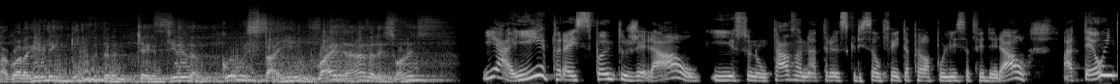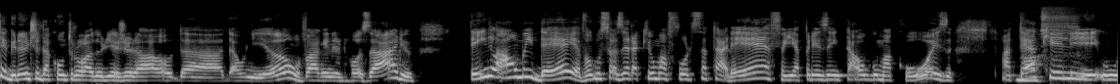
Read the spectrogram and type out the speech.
Agora, quem tem dúvida que a esquerda, como está indo, vai ganhar as eleições, e aí, para espanto geral, e isso não estava na transcrição feita pela Polícia Federal, até o integrante da Controladoria Geral da, da União, Wagner Rosário, tem lá uma ideia, vamos fazer aqui uma força-tarefa e apresentar alguma coisa. Até Nossa. aquele, o,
